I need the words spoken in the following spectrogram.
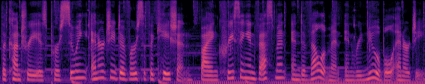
the country is pursuing energy diversification by increasing investment and development in renewable energy.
